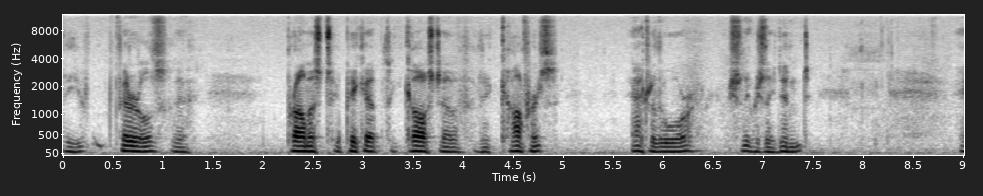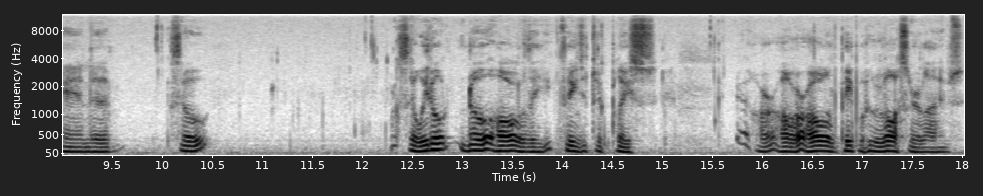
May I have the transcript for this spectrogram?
the Federals uh, promised to pick up the cost of the conference after the war, which they, which they didn't. And uh, so, so we don't know all of the things that took place, or, or all of the people who lost their lives.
